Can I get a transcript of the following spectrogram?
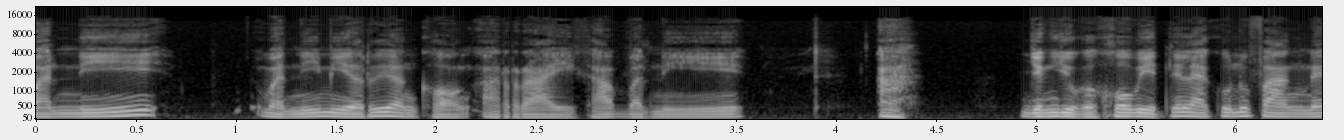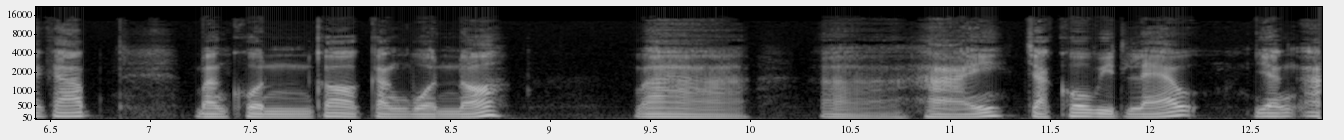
วันนี้วันนี้มีเรื่องของอะไรครับ วันนี้อะยังอยู่กับโควิดนี่แหละคุณผู้ฟังนะครับ บางคนก็กังวลเนาะว่า หายจากโควิดแล้วยังไอ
